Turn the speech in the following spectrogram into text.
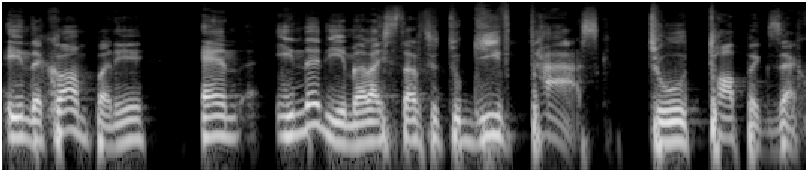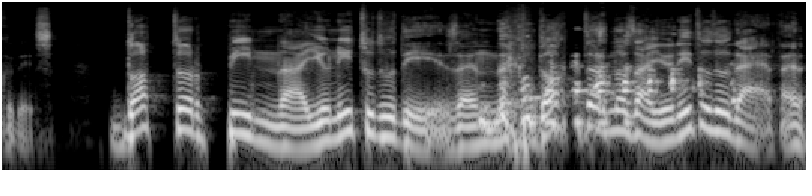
in the company. And in that email, I started to give tasks to top executives. Dr. Pinna, you need to do this, and Dr. Nosa, you need to do that. And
